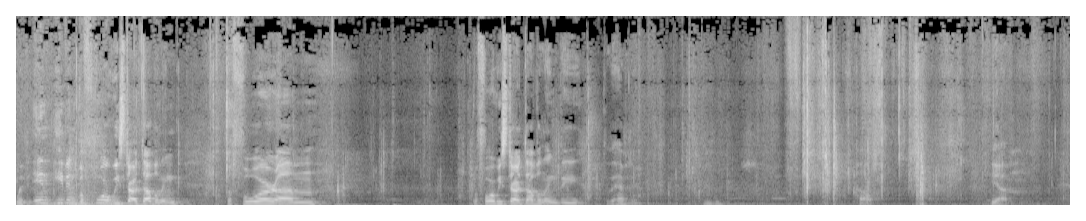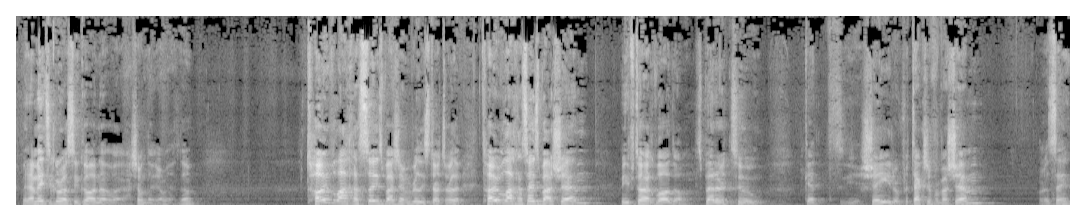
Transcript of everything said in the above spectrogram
within even before we start doubling, before um, before we start doubling the do they have to? How? Yeah. No. Tov lachasois b'Hashem really starts earlier. Tov lachasois b'Hashem miftach ba'adam. It's better to get shade or protection from Hashem. What I say?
